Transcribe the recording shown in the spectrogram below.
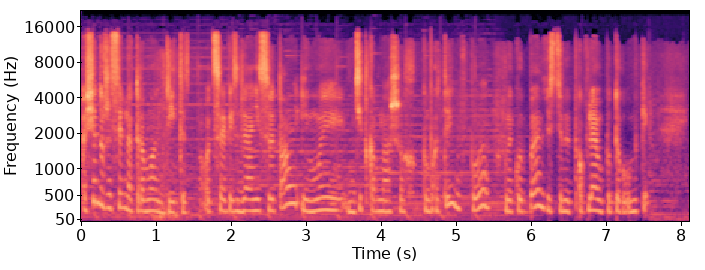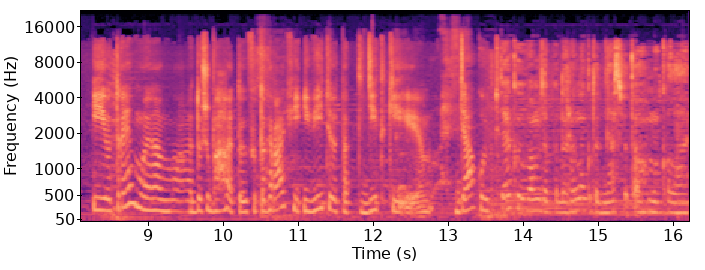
А ще дуже сильно тримають діти. Оце різдвяні свята, і ми діткам наших побратимів, колег, на безвісті відправляємо подарунки. І отримуємо дуже багато і фотографій і відео, так дітки дякують. Дякую вам за подарунок до Дня Святого Миколая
